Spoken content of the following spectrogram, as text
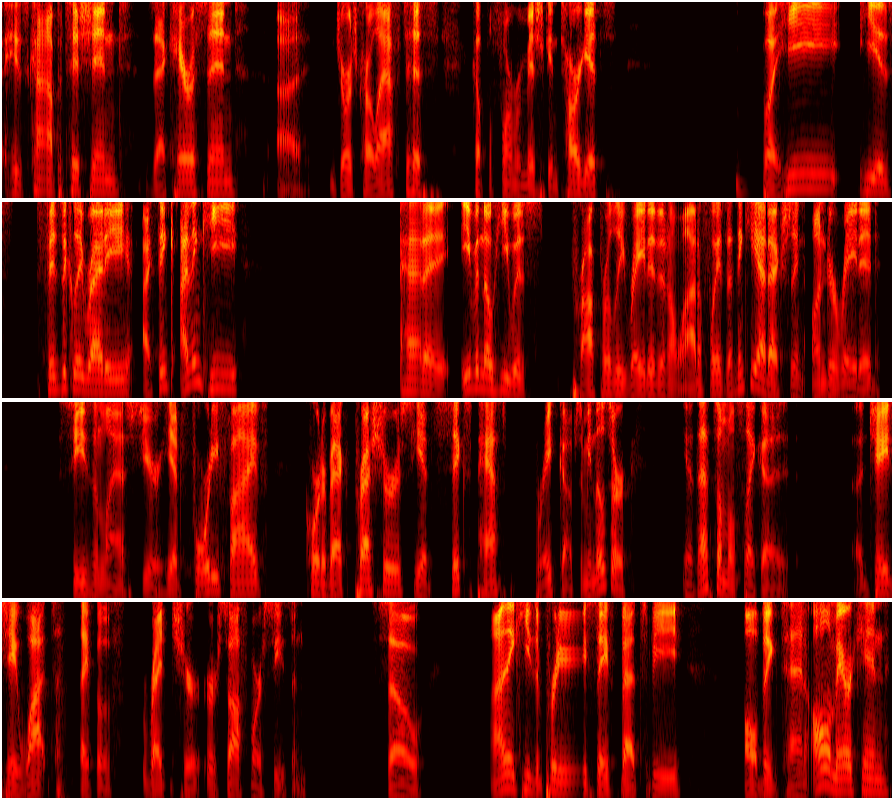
his competition, Zach Harrison, uh, George Karlaftis, a couple former Michigan targets, but he he is physically ready. I think I think he had a even though he was properly rated in a lot of ways, I think he had actually an underrated season last year. He had 45 quarterback pressures. He had six pass breakups. I mean, those are, you know, that's almost like a, a JJ Watt type of red shirt or sophomore season. So I think he's a pretty safe bet to be all Big Ten, all American.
